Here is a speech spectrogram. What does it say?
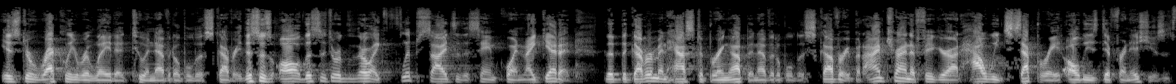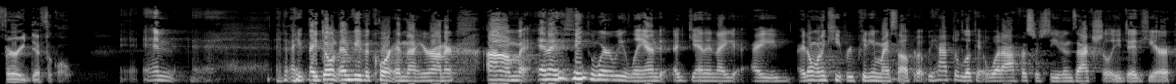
is directly related to inevitable discovery. This is all this is they're, like flip sides of the same coin. And I get it. that the government has to bring up inevitable discovery, but I'm trying to figure out how we'd separate all these different issues. It's very difficult. and and I, I don't envy the court in that, Your Honor. Um, and I think where we land again, and I, I, I don't want to keep repeating myself, but we have to look at what Officer Stevens actually did here.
